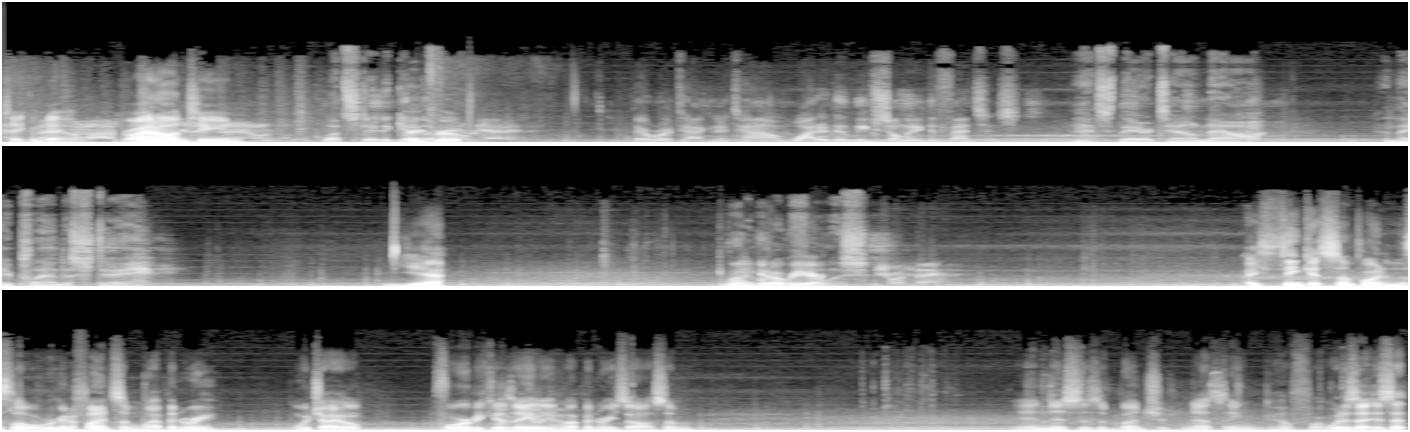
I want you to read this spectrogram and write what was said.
Take him down. Right on, team. Let's stay together. Regroup. They were attacking a town. Why did they leave so many defenses? It's their town now, and they plan to stay. Yeah. Come on, get over here. Sure thing. I think at some point in this level we're gonna find some weaponry, which I hope for because alien weaponry is awesome. And this is a bunch of nothing. How far? What is that? Is that?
